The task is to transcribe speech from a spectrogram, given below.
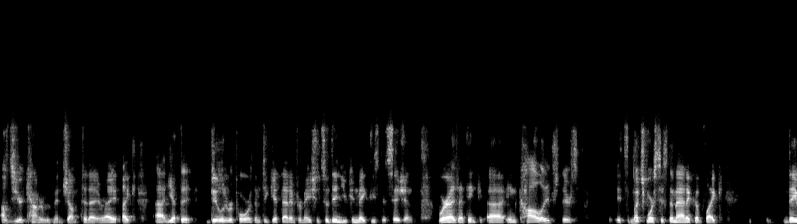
i'll do your counter movement jump today right like uh, you have to build a rapport with them to get that information so then you can make these decisions whereas i think uh, in college there's it's much more systematic of like they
